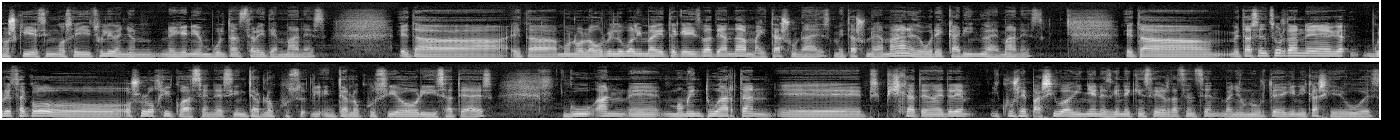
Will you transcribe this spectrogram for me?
noski ezingo zei itzuli, baina negenion bultan zerbait eman, ez? Eta, eta bueno, lagur bildu balin baiteke batean da, maitasuna, ez? Maitasuna eman, edo gure kariñoa eman, ez? Eta eta zentzurtan e, guretzako oso logikoa zen, ez, interlokuzio, interlokuzio hori izatea, ez. Gu han e, momentu hartan e, pixkaten ere ikusle pasiboa ginen, ez genekin zer gertatzen zen, baina urte egin ikasi dugu, ez.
